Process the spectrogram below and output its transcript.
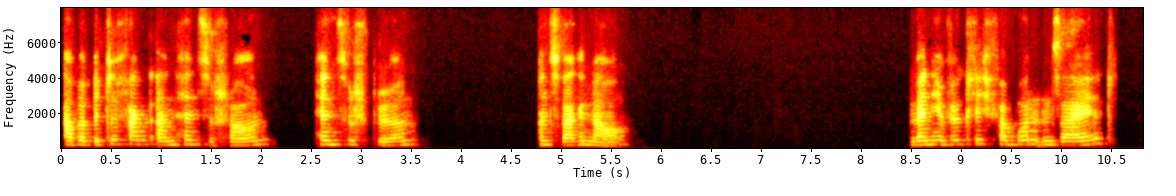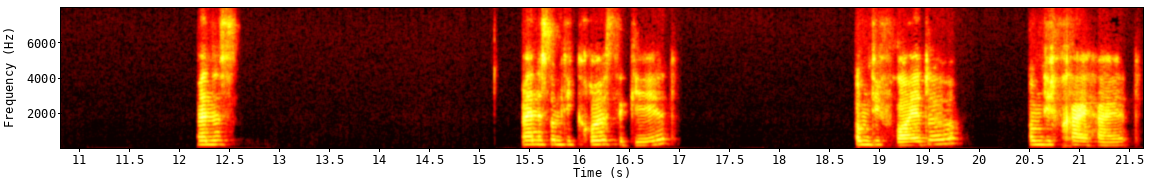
Aber bitte fangt an hinzuschauen, hinzuspüren. Und zwar genau. Wenn ihr wirklich verbunden seid, wenn es, wenn es um die Größe geht, um die Freude, um die Freiheit.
